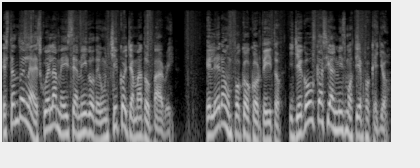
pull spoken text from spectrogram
Estando en la escuela me hice amigo de un chico llamado Barry. Él era un poco gordito y llegó casi al mismo tiempo que yo.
